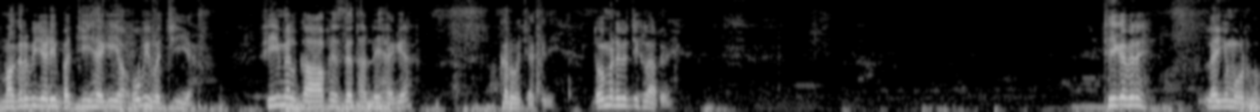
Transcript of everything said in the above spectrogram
ਮਗਰ ਵੀ ਜਿਹੜੀ ਬੱਚੀ ਹੈਗੀ ਆ, ਉਹ ਵੀ ਬੱਚੀ ਆ। ਫੀਮੇਲ ਕਾਫ ਇਸ ਦੇ ਥੱਲੇ ਹੈਗੇ ਆ। ਕਰੋ ਚੈੱਕ ਜੀ। 2 ਮਿੰਟ ਵਿੱਚ ਹੀ ਖਿਲਾ ਰਹੇ ਠੀਕ ਹੈ ਵੀਰੇ? ਲਈਏ ਮੋੜ ਦੋ।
